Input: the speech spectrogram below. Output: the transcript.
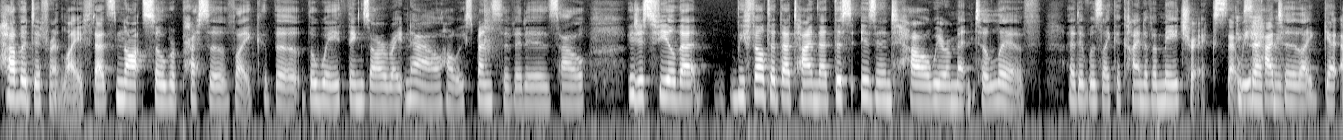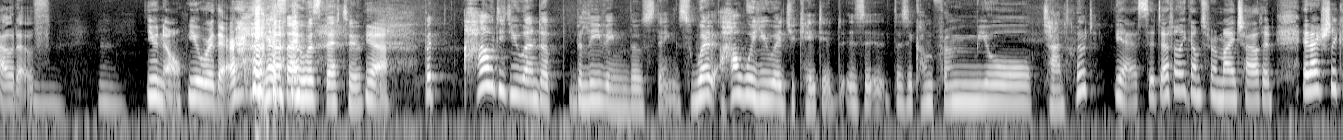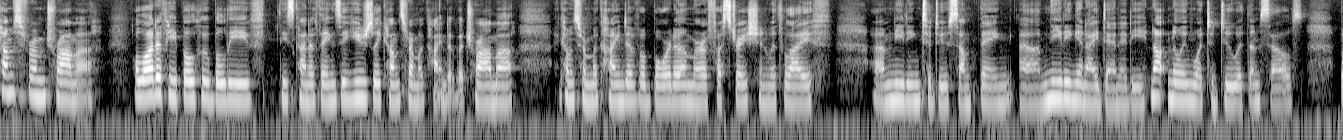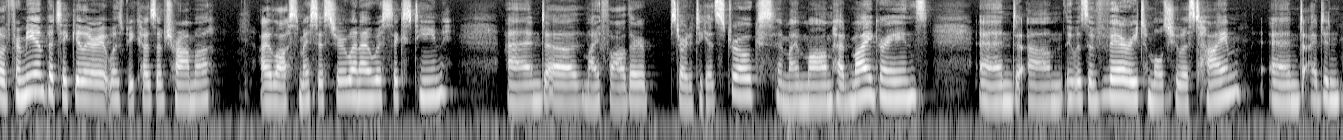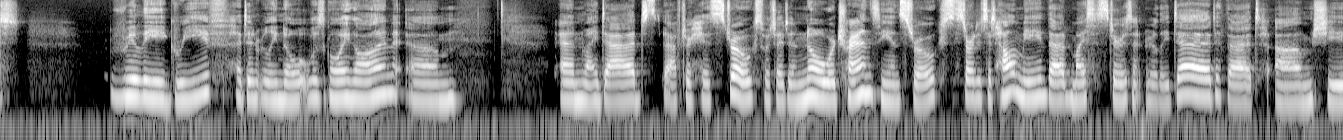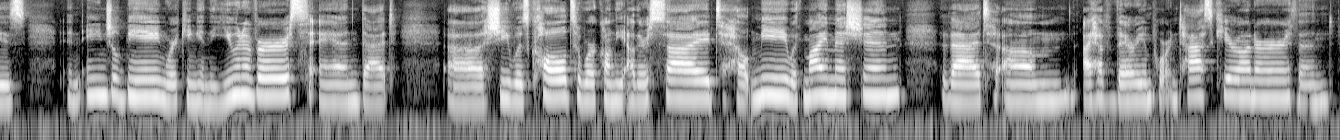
have a different life that's not so repressive like the the way things are right now how expensive it is how we just feel that we felt at that time that this isn't how we were meant to live that it was like a kind of a matrix that exactly. we had to like get out of. Mm. Mm. you know you were there. Yes i was there too. Yeah. But how did you end up believing those things? Where how were you educated? Is it does it come from your childhood yes it definitely comes from my childhood it actually comes from trauma a lot of people who believe these kind of things, it usually comes from a kind of a trauma. It comes from a kind of a boredom or a frustration with life, um, needing to do something, um, needing an identity, not knowing what to do with themselves. But for me in particular, it was because of trauma. I lost my sister when I was 16, and uh, my father started to get strokes, and my mom had migraines, and um, it was a very tumultuous time, and I didn't really grieve. I didn't really know what was going on. Um, and my dad, after his strokes, which I didn't know were transient strokes, started to tell me that my sister isn't really dead, that um, she's an angel being working in the universe, and that uh, she was called to work on the other side to help me with my mission, that um, I have a very important task here on earth, and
